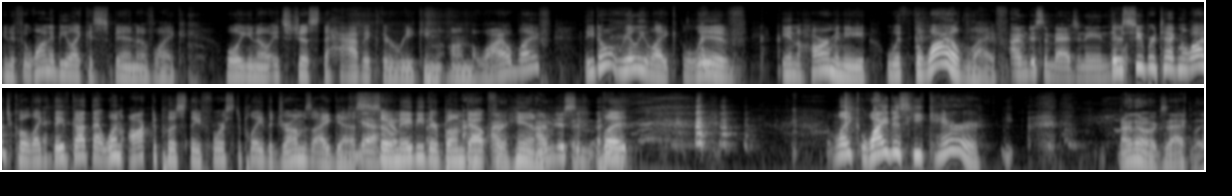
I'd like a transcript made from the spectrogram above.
And if it want to be like a spin of like, well, you know, it's just the havoc they're wreaking on the wildlife, they don't really like live in harmony with the wildlife. I'm just imagining. They're super technological. Like they've got that one octopus they forced to play the drums, I guess. Yeah. So Yep. maybe they're bummed out for I'm, him. I'm just. im- but like why does he care? I know exactly.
